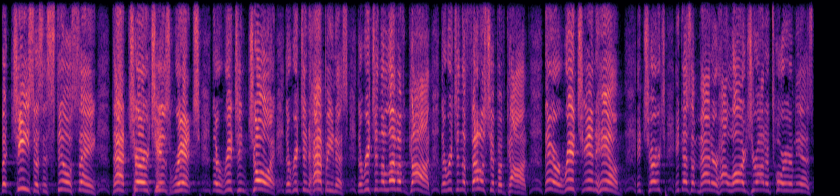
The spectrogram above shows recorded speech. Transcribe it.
But Jesus is still saying that church is rich. They're rich in joy, they're rich in happiness, They're rich in the love of God. They're rich in the fellowship of God. They are rich in Him. In church, it doesn't matter how large your auditorium is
